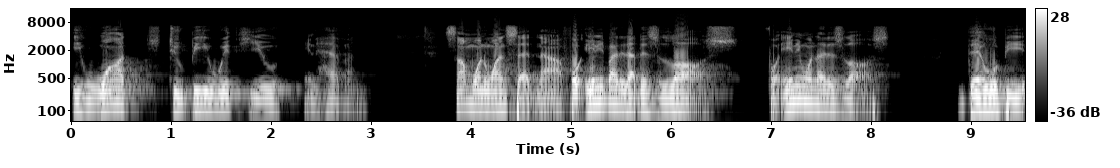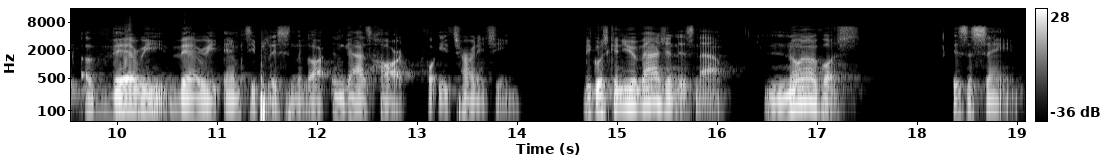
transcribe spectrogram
He wants to be with you in heaven. Someone once said now, for anybody that is lost, for anyone that is lost, there will be a very, very empty place in, God, in God's heart for eternity. Because can you imagine this now? None of us is the same.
